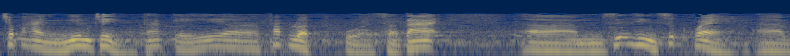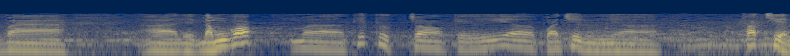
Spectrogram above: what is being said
chấp hành nghiêm chỉnh các cái pháp luật của sở tại, giữ gìn sức khỏe và để đóng góp thiết thực cho cái quá trình phát triển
